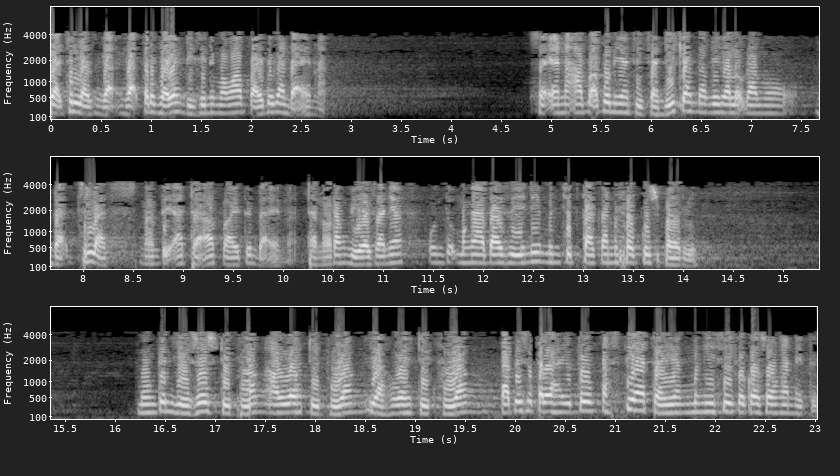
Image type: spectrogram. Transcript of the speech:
nggak jelas, nggak nggak terbayang di sini mau apa itu kan nggak enak. Seenak apa pun yang dijanjikan, tapi kalau kamu tidak jelas nanti ada apa itu tidak enak. Dan orang biasanya untuk mengatasi ini menciptakan fokus baru. Mungkin Yesus dibuang, Allah dibuang, Yahweh dibuang, tapi setelah itu pasti ada yang mengisi kekosongan itu.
